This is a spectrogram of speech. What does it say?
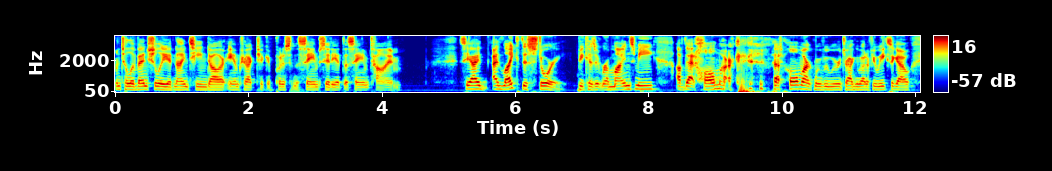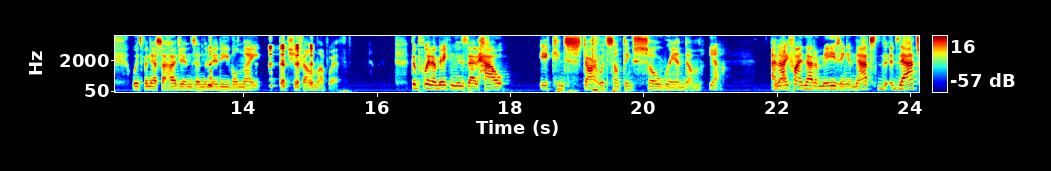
until eventually a $19 Amtrak ticket put us in the same city at the same time. See, I, I like this story because it reminds me of that Hallmark, that Hallmark movie we were talking about a few weeks ago with Vanessa Hudgens and the medieval knight that she fell in love with. The point I'm making is that how it can start with something so random Yeah. and I find that amazing. And that's th- that's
